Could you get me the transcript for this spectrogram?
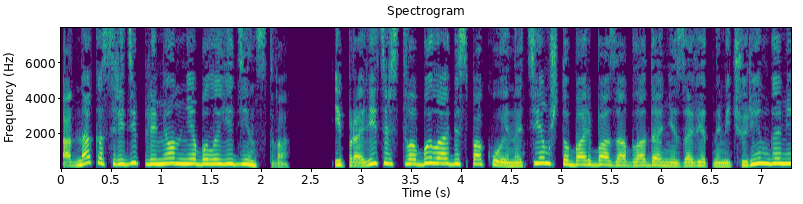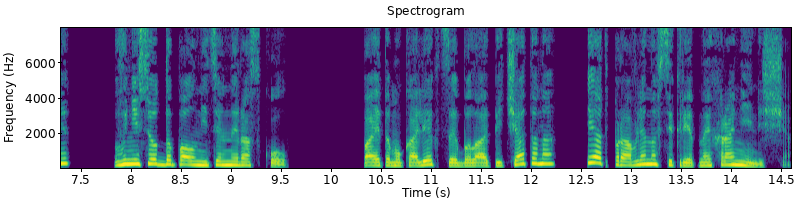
Однако среди племен не было единства, и правительство было обеспокоено тем, что борьба за обладание заветными чурингами внесет дополнительный раскол. Поэтому коллекция была опечатана и отправлена в секретное хранилище.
